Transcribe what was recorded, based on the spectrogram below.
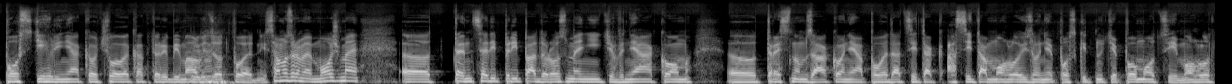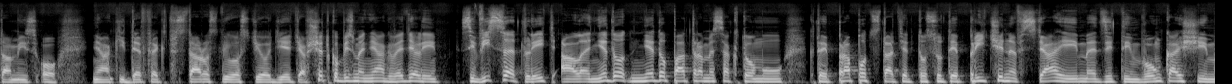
postihli nejakého človeka, ktorý by mal byť zodpovedný. Samozrejme, môžeme e, ten celý prípad rozmeniť v nejakom e, trestnom zákone a povedať si, tak asi tam mohlo ísť o neposkytnutie pomoci, mohlo tam ísť o nejaký defekt v starostlivosti o dieťa. Všetko by sme nejak vedeli si vysvetliť, ale nedo, nedopátrame sa k tomu, k tej prapodstate, to sú tie príčinné vzťahy medzi tým vonkajším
